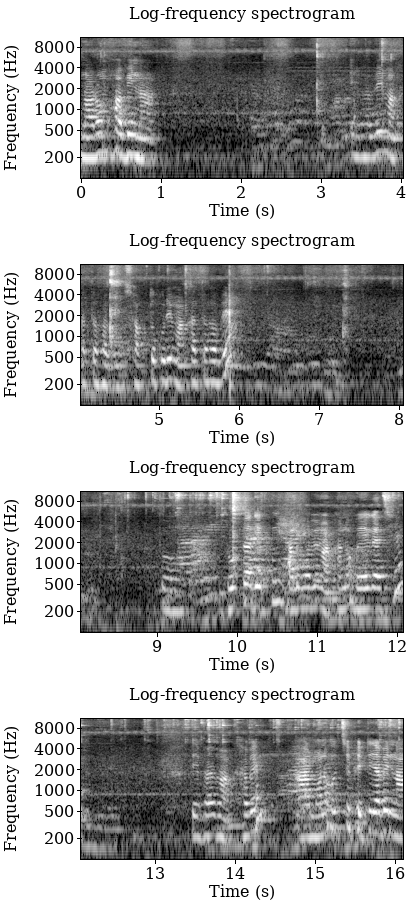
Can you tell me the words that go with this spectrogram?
নরম হবে না। এভাবে মাখাতে হবে, শক্ত করে মাখাতে হবে তো ডোটা দেখুন, ভালোভাবে মাখানো হয়ে গেছে। তো এভাবে মাখাবেন। আর মনে হচ্ছে ফেটে যাবে, না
